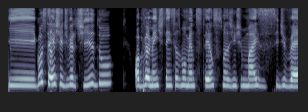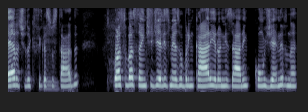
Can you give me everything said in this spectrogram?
E gostei, achei divertido. Obviamente tem seus momentos tensos, mas a gente mais se diverte do que fica Sim. assustado. Gosto bastante de eles mesmos brincarem, ironizarem com o gênero, né?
